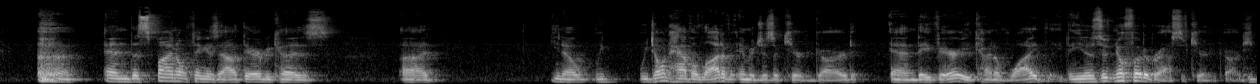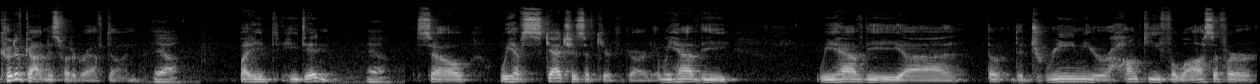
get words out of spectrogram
and the spinal thing is out there because, uh, you know, we we don't have a lot of images of Kierkegaard, and they vary kind of widely. You know, there's no photographs of Kierkegaard. He could have gotten his photograph done, yeah, but he he didn't. yeah, So we have sketches of Kierkegaard, and we have the we have the uh, the the dreamier, hunky philosopher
